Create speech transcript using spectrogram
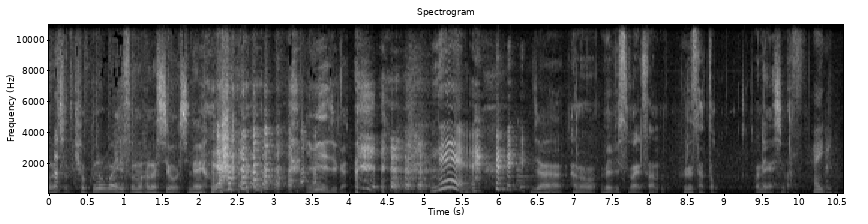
俺ちょっと曲の前にその話をしない方が イメージが。ねえ。じゃああのベビースマイルさんふるさと。お願いします。はい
